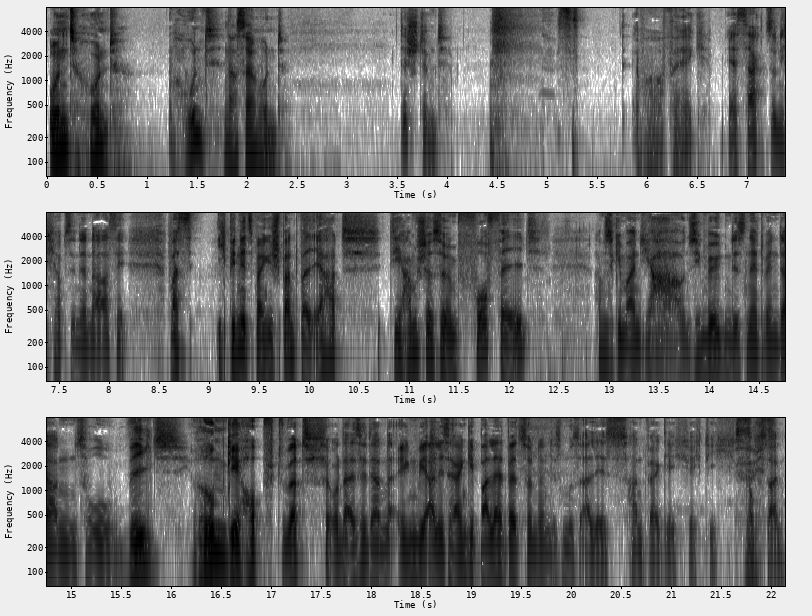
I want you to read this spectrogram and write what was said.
Und Hund. Hund. Nasser Hund. Das stimmt. oh, verreck. Er sagt's und ich hab's in der Nase. Was, ich bin jetzt mal gespannt, weil er hat, die haben schon so im Vorfeld, haben sie gemeint, ja, und sie mögen das nicht, wenn dann so wild rumgehopft wird oder also dann irgendwie alles reingeballert wird, sondern das muss alles handwerklich richtig top sein.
